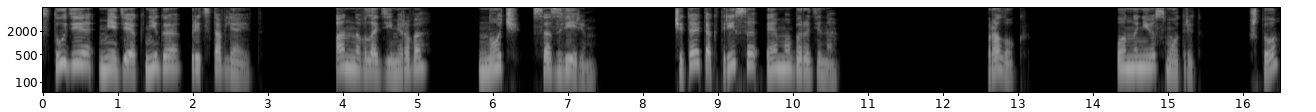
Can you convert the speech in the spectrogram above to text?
Студия «Медиакнига» представляет Анна Владимирова «Ночь со зверем» Читает актриса Эмма Бородина Пролог Он на нее смотрит. Что?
